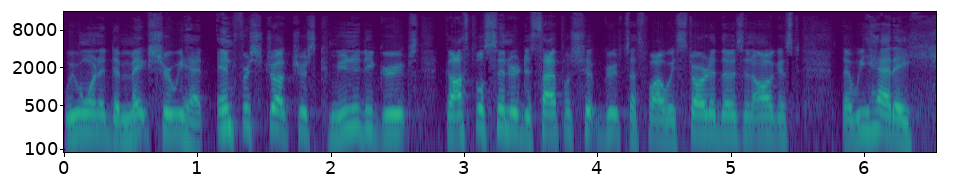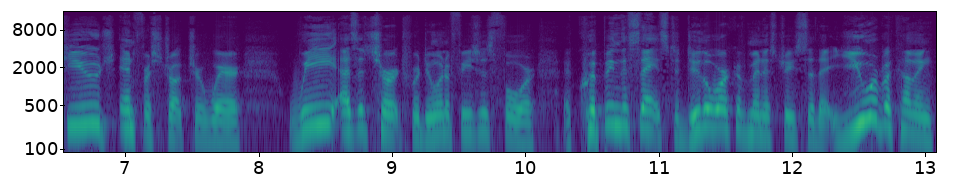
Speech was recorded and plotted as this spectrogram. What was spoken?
We wanted to make sure we had infrastructures, community groups, gospel centered discipleship groups. That's why we started those in August. That we had a huge infrastructure where we as a church were doing Ephesians 4, equipping the saints to do the work of ministry so that you were becoming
